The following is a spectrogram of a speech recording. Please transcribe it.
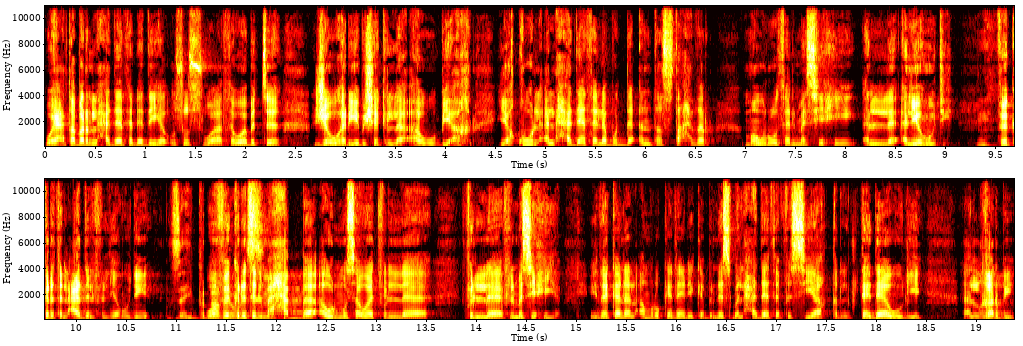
ويعتبر الحداثة لديها أسس وثوابت جوهرية بشكل أو بآخر. يقول الحداثة لابد أن تستحضر موروث المسيحي ال- اليهودي. فكرة العدل في اليهودية وفكرة. المحبة أو المساواة في ال- في ال- في المسيحية. إذا كان الأمر كذلك بالنسبة للحداثة في السياق التداولي الغربي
